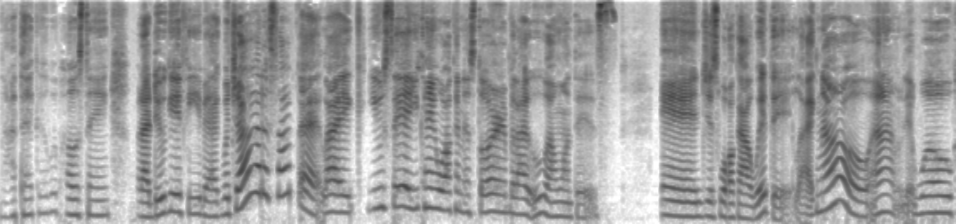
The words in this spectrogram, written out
not that good with posting, but I do get feedback. But y'all gotta stop that. Like you said, you can't walk in the store and be like, "Ooh, I want this," and just walk out with it. Like no, well,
